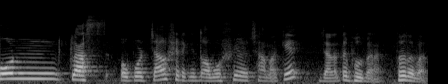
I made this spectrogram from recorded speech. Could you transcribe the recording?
কোন ক্লাস ওপর চাও, সেটা কিন্তু অবশ্যই হচ্ছে আমাকে জানাতে ভুলবে না। ধন্যবাদ।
